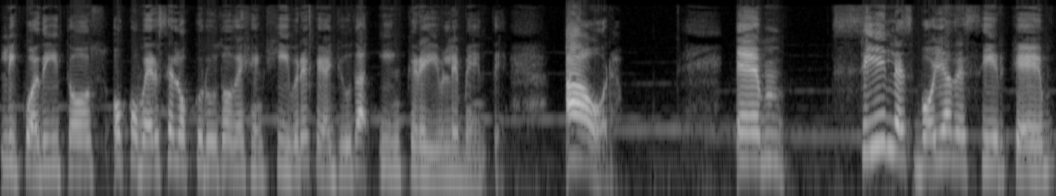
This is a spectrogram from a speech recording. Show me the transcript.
licuaditos o comérselo crudo de jengibre que ayuda increíblemente. Ahora, em, sí les voy a decir que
